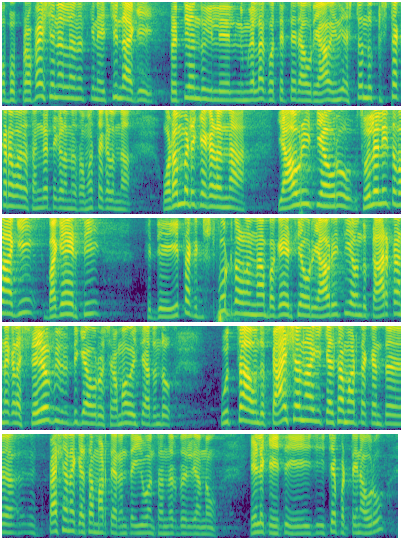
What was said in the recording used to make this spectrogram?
ಒಬ್ಬ ಪ್ರೊಫೆಷನಲ್ ಅನ್ನೋದಕ್ಕಿಂತ ಹೆಚ್ಚಿನದಾಗಿ ಪ್ರತಿಯೊಂದು ಇಲ್ಲಿ ನಿಮಗೆಲ್ಲ ಗೊತ್ತಿರ್ತದೆ, ಅವ್ರು ಯಾವ ಎಷ್ಟೊಂದು ಕ್ಲಿಷ್ಟಕರವಾದ ಸಂಗತಿಗಳನ್ನು, ಸಮಸ್ಯೆಗಳನ್ನು, ಒಡಂಬಡಿಕೆಗಳನ್ನು ಯಾವ ರೀತಿ ಅವರು ಸುಲಲಿತವಾಗಿ ಬಗೆಹರಿಸಿ ಇರ್ತಕ್ಕ ಡಿಸ್ಪ್ಯೂಟ್ಗಳನ್ನು ಬಗೆಹರಿಸಿ, ಅವರು ಯಾವ ರೀತಿ ಒಂದು ಕಾರ್ಖಾನೆಗಳ ಶ್ರೇಯೋಭಿವೃದ್ಧಿಗೆ ಅವರು ಶ್ರಮವಹಿಸಿ ಅದೊಂದು ಉತ್ಸಾಹ ಒಂದು ಪ್ಯಾಷನ್ ಆಗಿ ಕೆಲಸ ಮಾಡ್ತಕ್ಕಂಥ ಪ್ಯಾಷನ್ ಆಗಿ ಕೆಲಸ ಮಾಡ್ತಾರಂತೆ ಈ ಒಂದು ಸಂದರ್ಭದಲ್ಲಿ ನಾನು ಹೇಳಕ್ಕೆ ಇಚ್ಛೆ ಇಚ್ಛೆ- ಪಡ್ತೇನೆ ಅವರು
